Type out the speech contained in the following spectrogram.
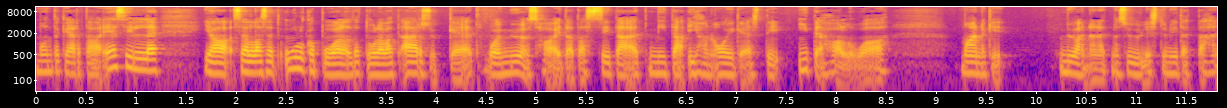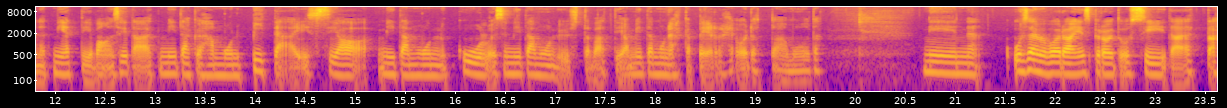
monta kertaa esille. Ja sellaiset ulkopuolelta tulevat ärsykkeet voi myös haitata sitä, että mitä ihan oikeasti itse haluaa. Mä ainakin myönnän, että mä syyllistyn itse tähän, että miettii vaan sitä, että mitäköhän mun pitäisi ja mitä mun kuuluisi, mitä mun ystävät ja mitä mun ehkä perhe odottaa multa. Niin usein me voidaan inspiroitua siitä, että,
